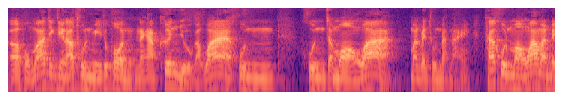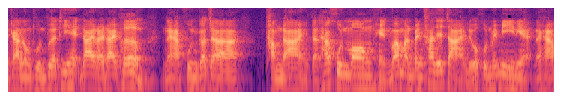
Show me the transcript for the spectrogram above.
เอ่อผมว่าจริงๆแล้วทุนมีทุกคนนะครับขึ้นอยู่กับว่าคุณคุณจะมองว่า มันเป็นทุนแบบไหน ถ้าคุณมองว่ามันเป็นการลงทุนเพื่อที่ให้ได้รายได้เพิ่มนะครับคุณก็จะทำได้ แต่ถ้าคุณมองเห็นว่ามันเป็นค่าใช้จ่าย หรือว่าคุณไม่มีเนี่ยนะครับ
